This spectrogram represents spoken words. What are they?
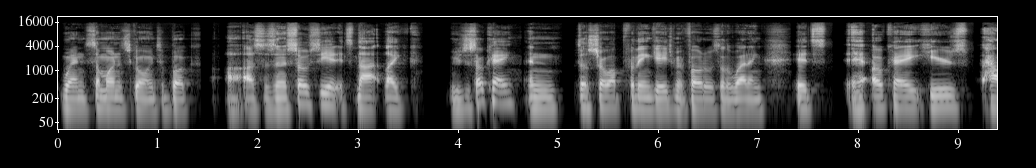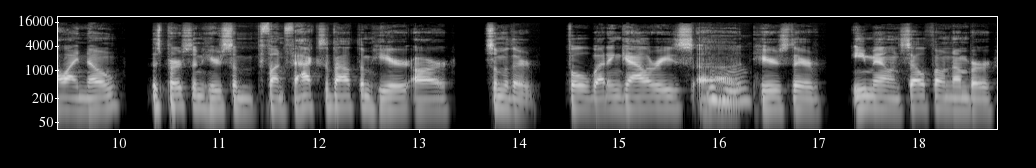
when someone is going to book uh, us as an associate, it's not like you're just okay and they'll show up for the engagement photos of the wedding. It's eh, okay, here's how I know this person. Here's some fun facts about them. Here are some of their full wedding galleries. Uh, Mhm. Here's their email and cell phone number.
